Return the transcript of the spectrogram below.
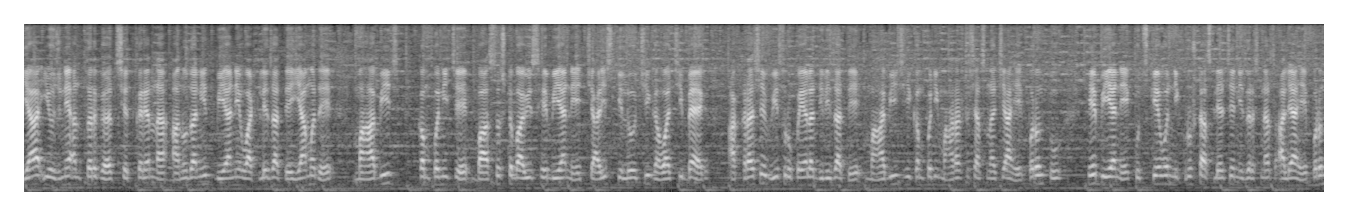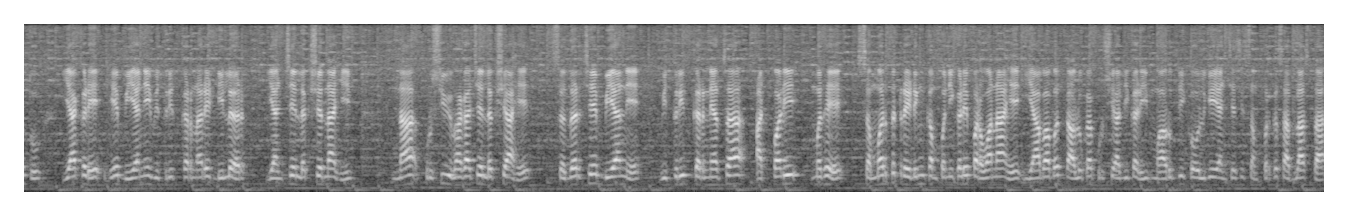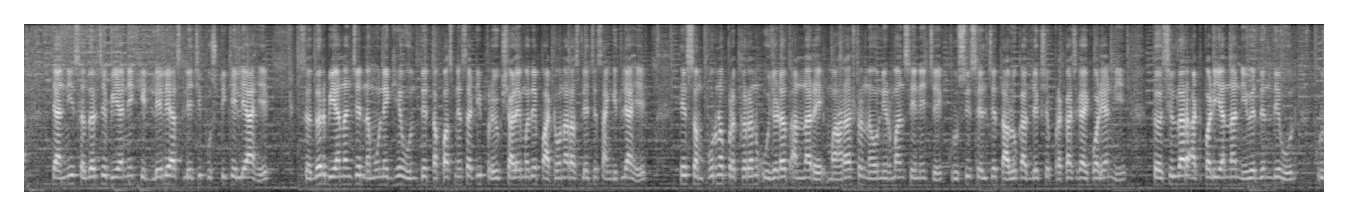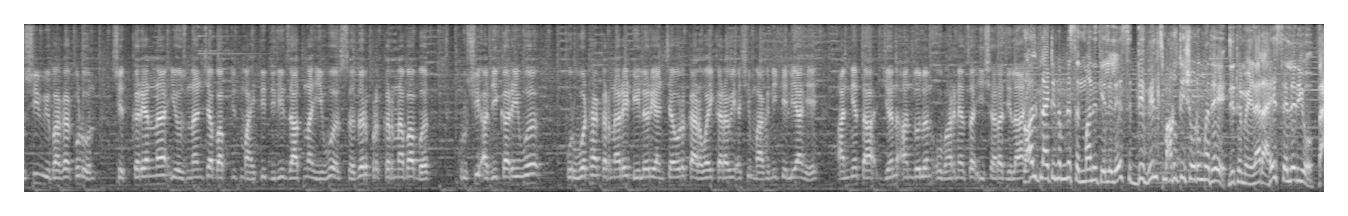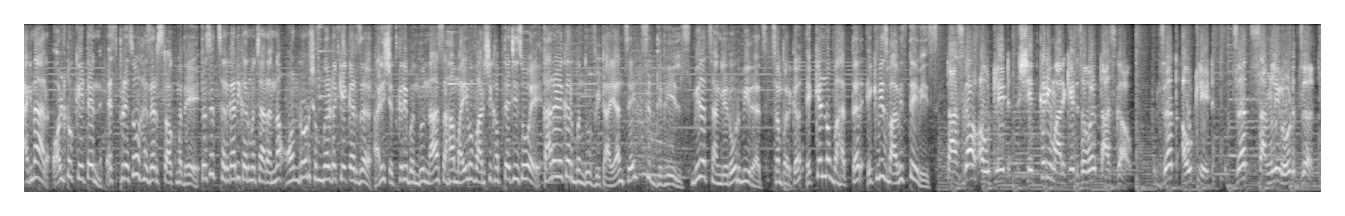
या योजनेअंतर्गत शेतकऱ्यांना अनुदानित बियाणे वाटले जाते. यामध्ये महाबीज कंपनीचे बासष्ट बावीस हे बियाणे चाळीस किलोची गव्हाची बॅग अकराशे वीस रुपयाला दिली जाते. महाबीज ही कंपनी महाराष्ट्र शासनाची आहे परंतु हे बियाणे कुचके व निकृष्ट असल्याचे निदर्शनास आले आहे परंतु याकडे हे बियाणे वितरित करणारे डीलर यांचे लक्ष नाही. ना कृषी विभागाचे लक्ष आहे. सदरचे बियाणे वितरित करण्याचा आटपाडीमध्ये समर्थ ट्रेडिंग कंपनीकडे परवाना आहे. याबाबत तालुका कृषी अधिकारी मारुती कौलगे यांच्याशी संपर्क साधला असता त्यांनी सदरचे बियाणे किडलेले असल्याची पुष्टी केली आहे. सदर बियाणांचे नमुने घेऊन ते तपासण्यासाठी प्रयोगशाळेमध्ये पाठवणार असल्याचे सांगितले आहे. हे संपूर्ण प्रकरण उजेडात आणणारे महाराष्ट्र नवनिर्माण सेनेचे कृषी सेलचे तालुका अध्यक्ष प्रकाश गायकवाड यांनी तहसीलदार आटपाडी यांना निवेदन देऊन कृषी विभागाकडून शेतकऱ्यांना योजनांच्या बाबतीत माहिती दिली जात नाही व सदर प्रकरणाबाबत कृषी अधिकारी व पुरवठा करणारे डीलर यांच्यावर कारवाई करावी अशी मागणी केली आहे. अन्यथा जन आंदोलन उभारण्याचा इशारा दिला रॉयल प्लॅटिनम ने सन्मानित केलेले सिद्धी विल्स मारुती शोरूममध्ये जिथे मिळणार आहे Celerio WagonR Alto K ten S Presso हजर स्टॉकमध्ये. तसेच सरकारी कर्मचाऱ्यांना ऑन रोड शंभर टक्के कर्ज आणि शेतकरी बंधूंना सहा माई व वार्षिक हप्त्याची सोय. कारळेकर बंधू विटा यांचे सिद्धी व्हील्स. मिरज सांगली रोड मिरज. संपर्क एक्क्याण्णव बहात्तर एकवीस बावीस तेवीस. तासगाव आउटलेट शेतकरी मार्केट जवळ Tasgaon. Jat outlet Jat Sangli road Jat.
